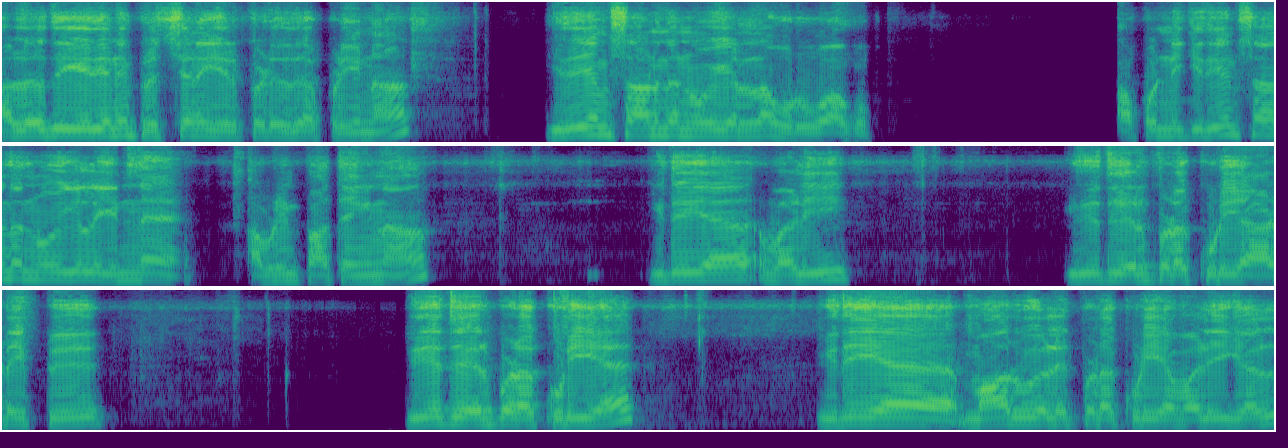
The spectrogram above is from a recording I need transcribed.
அல்லது ஏதேனும் பிரச்சனை ஏற்படுது அப்படின்னா இதயம் சார்ந்த நோய்கள்லாம் உருவாகும். அப்போ இன்னைக்கு இதயம் சார்ந்த நோய்கள் என்ன அப்படின்னு பார்த்தீங்கன்னா இதய வலி இதயத்தில் ஏற்படக்கூடிய அடைப்பு இதயத்தில் ஏற்படக்கூடிய இதய மார்புகள் ஏற்படக்கூடிய வழிகள்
